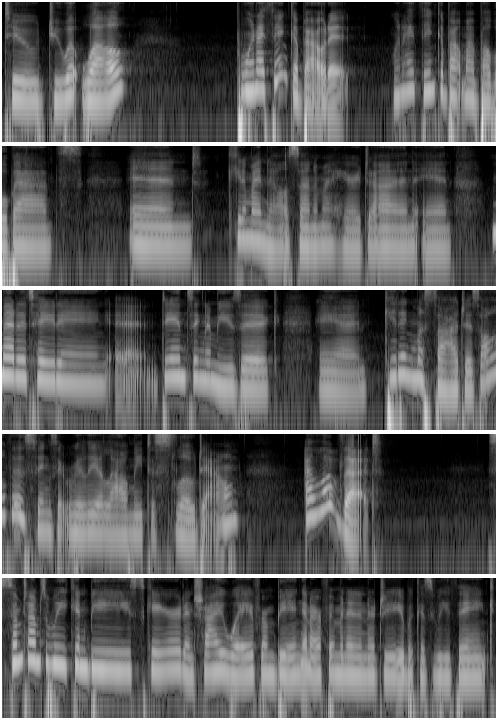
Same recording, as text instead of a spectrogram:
to do it well. But when I think about it, when I think about my bubble baths and getting my nails done and my hair done and meditating and dancing to music and getting massages, all of those things that really allow me to slow down. I love that. Sometimes we can be scared and shy away from being in our feminine energy because we think,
